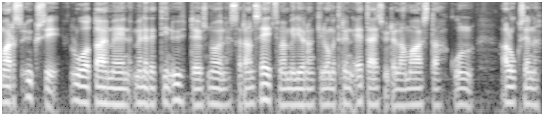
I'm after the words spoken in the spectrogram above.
Mars 1 luotaimeen menetettiin yhteys noin 107 miljoonan kilometrin etäisyydellä maasta, kun aluksen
